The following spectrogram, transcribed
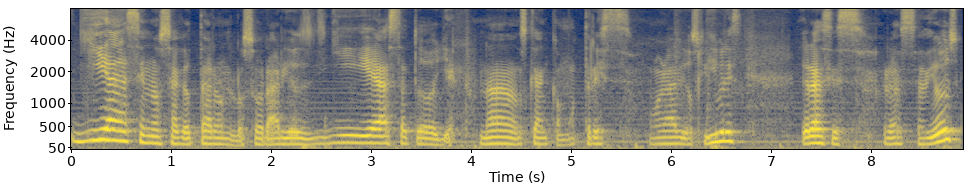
Ya se nos agotaron los horarios, ya está todo lleno. Nada, nos quedan como tres horarios libres. Gracias, gracias a Dios.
